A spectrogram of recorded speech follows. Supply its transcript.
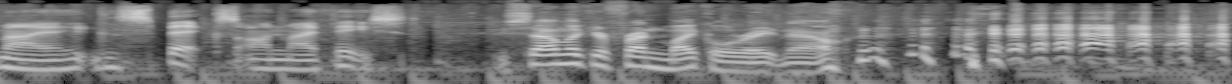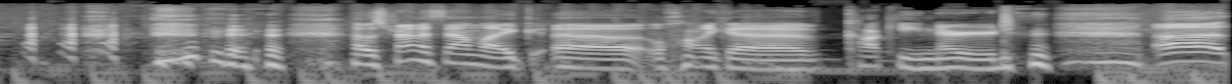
my specs on my face. You sound like your friend Michael right now. I was trying to sound like uh like a cocky nerd. Uh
